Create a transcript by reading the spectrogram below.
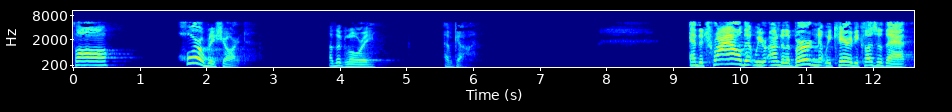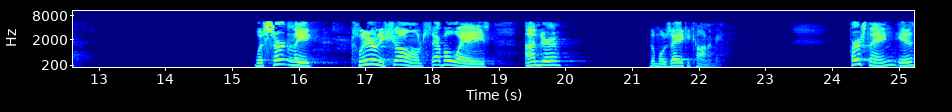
fall horribly short of the glory of God. And the trial that we are under, the burden that we carry because of that, was certainly clearly shown several ways under the Mosaic economy. First thing is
